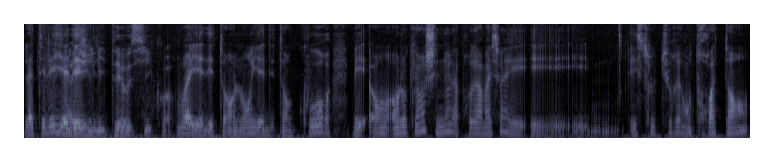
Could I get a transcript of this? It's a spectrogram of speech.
la télé, il y a des, agilité aussi, quoi. Ouais, il y a des temps longs, il y a des temps courts. Mais en, en l'occurrence, chez nous, la programmation est, est- est- est structurée en trois temps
